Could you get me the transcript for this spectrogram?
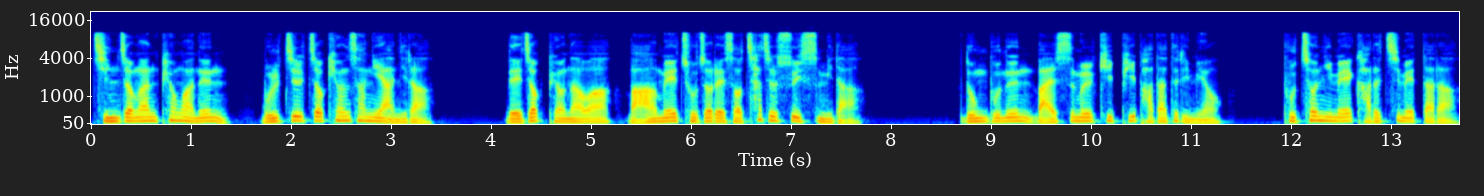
진정한 평화는 물질적 현상이 아니라 내적 변화와 마음의 조절에서 찾을 수 있습니다. 농부는 말씀을 깊이 받아들이며 부처님의 가르침에 따라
